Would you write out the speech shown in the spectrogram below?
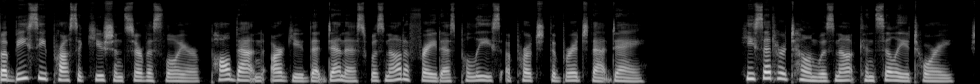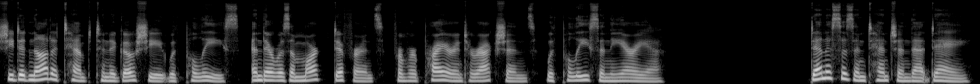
But BC Prosecution Service lawyer Paul Batten argued that Dennis was not afraid as police approached the bridge that day. He said her tone was not conciliatory, she did not attempt to negotiate with police, and there was a marked difference from her prior interactions with police in the area. Dennis's intention that day,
